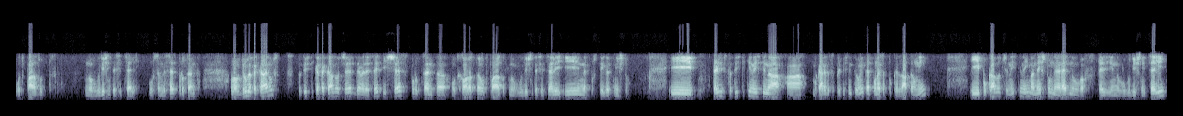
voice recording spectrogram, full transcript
отпадат от новогодишните си цели. 80%. В другата крайност статистиката казва, че 96% от хората отпадат от новогодишните си цели и не постигат нищо. И тези статистики наистина, а, макар и да са притеснителни, те поне са показателни и показват, че наистина има нещо нередно в тези новогодишни цели.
